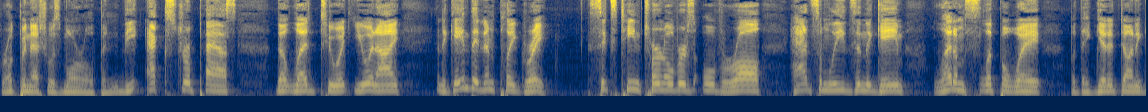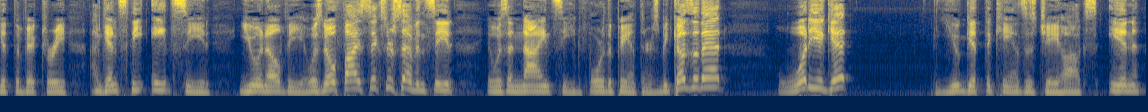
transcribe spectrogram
Farokhmanesh was more open. The extra pass that led to it. UNI, in a game they didn't play great. 16 turnovers overall, had some leads in the game, let them slip away, but they get it done and get the victory against the eight seed UNLV. It was no five, six, or seven seed. It was a nine seed for the Panthers. Because of that, what do you get? You get the Kansas Jayhawks in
